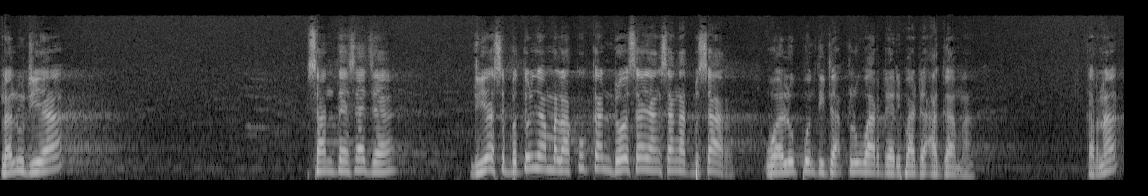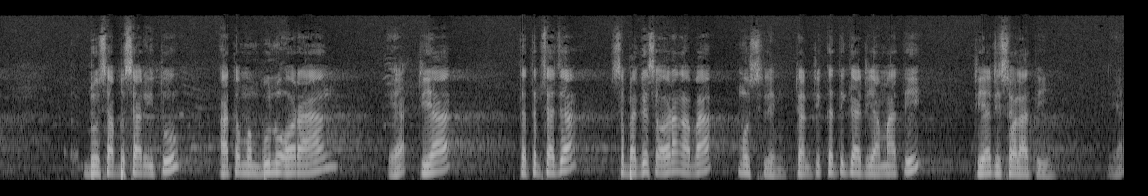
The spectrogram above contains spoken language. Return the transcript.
Lalu dia santai saja. Dia sebetulnya melakukan dosa yang sangat besar walaupun tidak keluar daripada agama. Karena dosa besar itu atau membunuh orang, ya, dia tetap saja sebagai seorang apa? muslim dan ketika dia mati dia disolati. Ya.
